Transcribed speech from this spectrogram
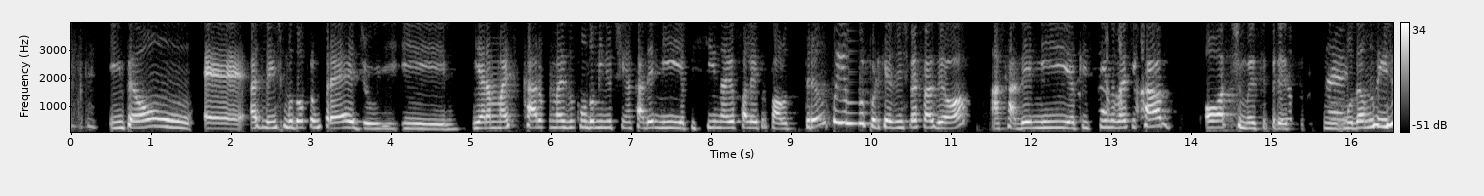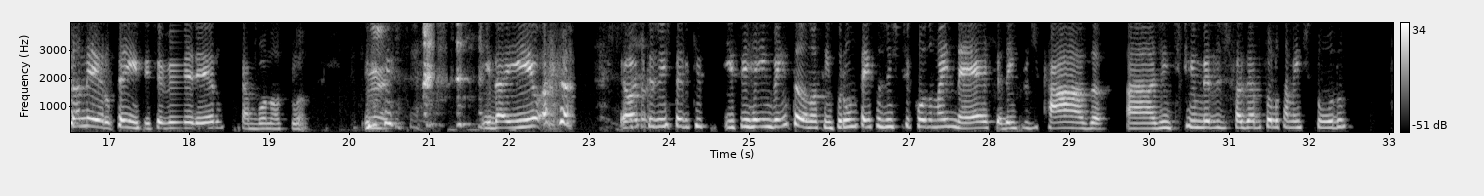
Então, é, a gente mudou para um prédio e, e- e era mais caro, mas o condomínio tinha academia, piscina. Aí eu falei pro Paulo, tranquilo, porque a gente vai fazer, ó, academia, piscina, vai ficar ótimo esse preço. É. Mudamos em janeiro, pense, em fevereiro, acabou nosso plano. E daí eu, acho que a gente teve que ir se reinventando, assim, por um tempo a gente ficou numa inércia dentro de casa, a gente tinha medo de fazer absolutamente tudo,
